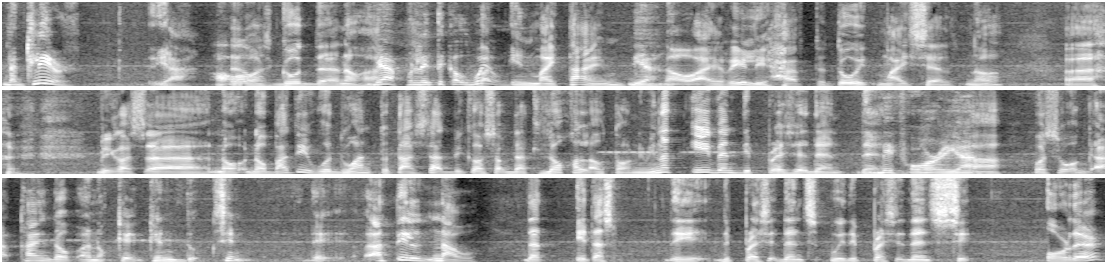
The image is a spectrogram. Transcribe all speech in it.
Nag-clear. yeah, that was good, uh, no? huh? Yeah, political will. But in my time, Yeah. now I really have to do it myself, no? Uh, because uh, no, nobody would want to touch that because of that local autonomy. Not even the president then. Before, yeah. Uh, was uh, kind of, ano, can, can do, sim, the, until now, that it has, the, the president's, with the president's si- order,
